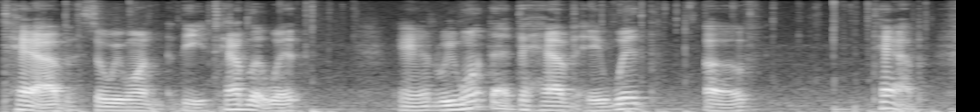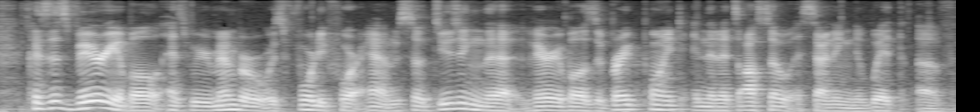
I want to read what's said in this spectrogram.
tab, so we want the tablet width, and we want that to have a width of tab. Because this variable, as we remember, was 44m, so it's using the variable as a breakpoint, and then it's also assigning the width of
